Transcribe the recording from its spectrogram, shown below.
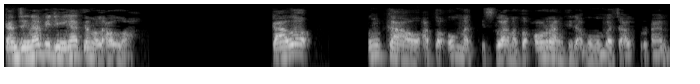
Kanjeng Nabi diingatkan oleh Allah. Kalau engkau atau umat Islam atau orang tidak mau membaca Al-Quran,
